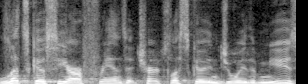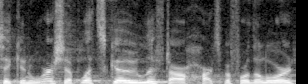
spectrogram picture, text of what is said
Let's go see our friends at church. Let's go enjoy the music and worship. Let's go lift our hearts before the Lord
